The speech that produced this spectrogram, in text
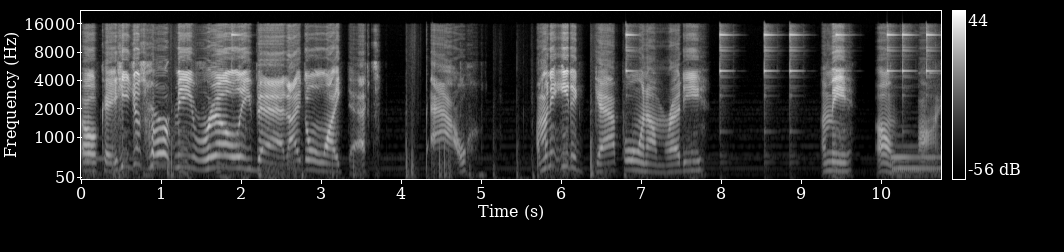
Okay, he just hurt me really bad. I don't like that. Ow. I'm gonna eat a gapple when I'm ready. I mean, oh, fine.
